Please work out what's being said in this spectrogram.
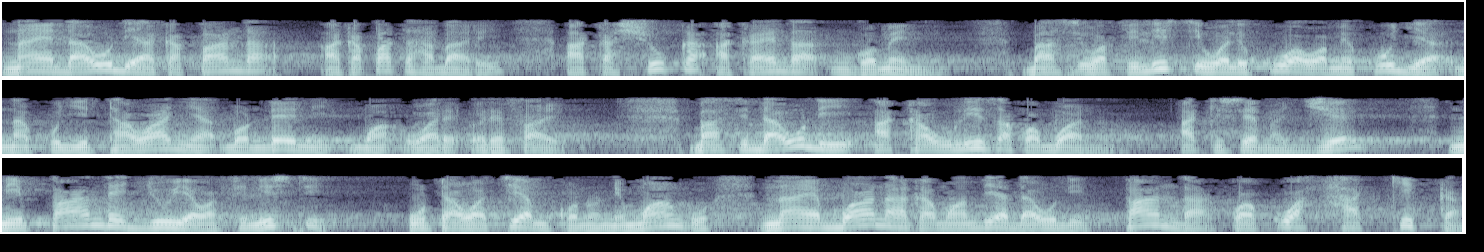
naye daudi akapanda akapata habari akashuka akaenda ngomeni. Basi wafilisti walikuwa wamekuja na kujitawanya bondeni mwa warefai basi daudi akauliza kwa bwana akisema je nipande juu ya wafilisti? Utawatia mkononi mwangu? Naye bwana akamwambia daudi panda kwa kuwa hakika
